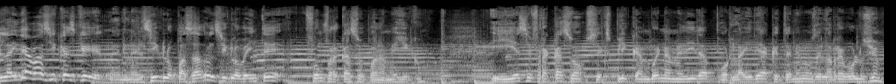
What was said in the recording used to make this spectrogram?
La idea básica es que en el siglo pasado, el siglo XX, fue un fracaso para México. Y ese fracaso se explica en buena medida por la idea que tenemos de la revolución.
